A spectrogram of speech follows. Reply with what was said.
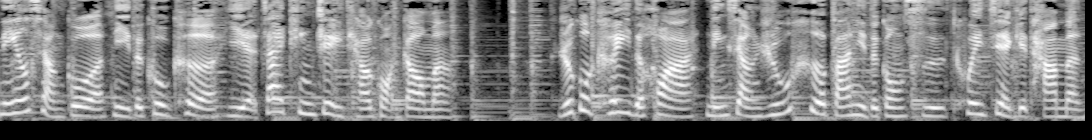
你有想过你的顾客也在听这一条广告吗？如果可以的话，您想如何把你的公司推荐给他们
